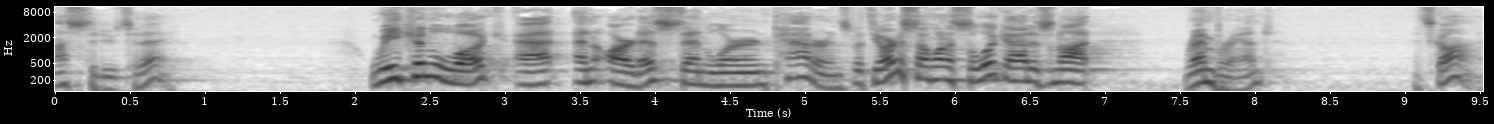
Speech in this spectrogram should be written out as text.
us to do today. We can look at an artist and learn patterns, but the artist I want us to look at is not Rembrandt, it's God.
